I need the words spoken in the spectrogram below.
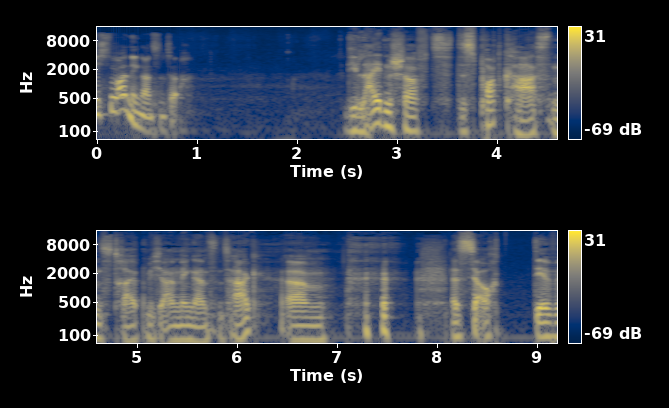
dich so an den ganzen Tag? Die Leidenschaft des Podcastens treibt mich an den ganzen Tag. Ähm, das ist ja auch der,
